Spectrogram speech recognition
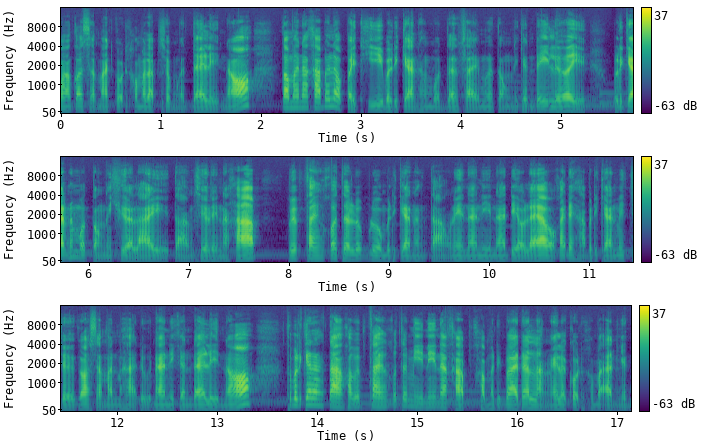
ว่างก็สามารถกดเข้ามารับชมกันได้เลยเนาะต่อมานะครับให้เราไปที่บริการทั้งหมดด้านซ้ายมือตรงนี้กันได้เลย บริการทั้งหมดตรงนี้คืออะไรตามชื่อเลยนะครับ เว็บไซต์เขาก็จะรวบรวมบริการต่างๆในหน้านี้หน้าเดียวแล้วใครได้หาบริการไม่เจอก็สามารถมาหาดูหน้านี้กันได้เลยเนาะส่วนบริการต่างๆของเว็บไซต์เขาก็จะมีนี่นะครับคำอธิบายด้านหลังให้เรากดเข้ามาอ่านกัน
